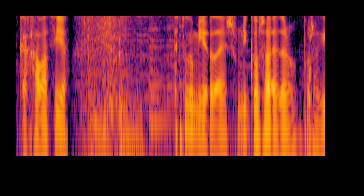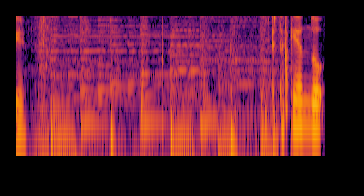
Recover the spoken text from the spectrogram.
Caja vacía. ¿Esto qué mierda es? Un icosaedro. Pues aquí. Está quedando...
